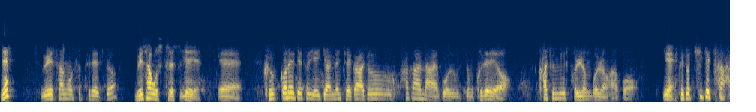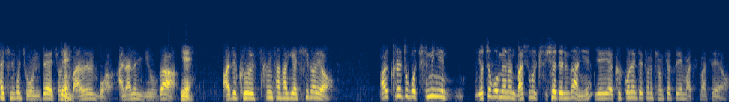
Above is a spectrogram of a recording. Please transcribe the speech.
네? 외상후 스트레스? 외상후 스트레스, 예, 예. 예. 그 건에 대해서 얘기하면 제가 아주 화가 나고 좀 그래요. 가슴이 벌렁벌렁하고. 예, 그래서 취재 잘 하시는 건 좋은데 저는 네. 말을 뭐 안 하는 이유가 예. 아주 그 상상하기가 싫어요. 아, 그래도 뭐 주민이 여쭤보면은 말씀을 주셔야 되는 거 아니에요? 예, 예. 그 건에 대해서는 경찰서에 말씀하세요.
